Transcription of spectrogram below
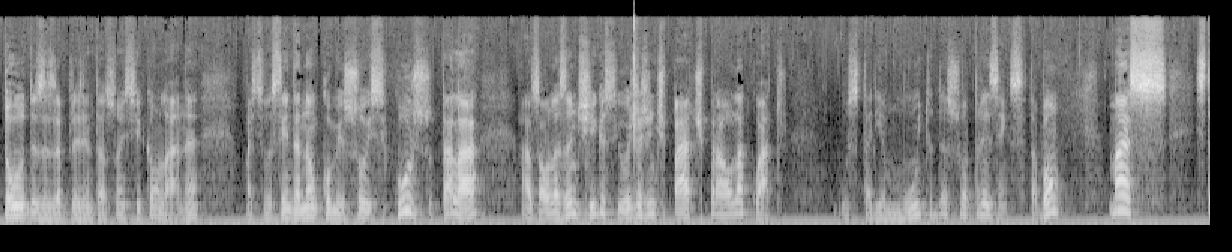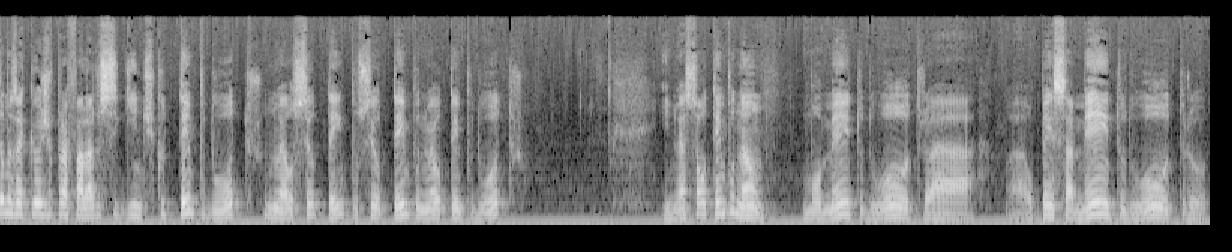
todas as apresentações ficam lá, né? Mas se você ainda não começou esse curso, tá lá as aulas antigas e hoje a gente parte para a aula 4. Gostaria muito da sua presença, tá bom? Mas estamos aqui hoje para falar o seguinte, que o tempo do outro não é o seu tempo, o seu tempo não é o tempo do outro. E não é só o tempo não momento do outro, a, a, o pensamento do outro,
